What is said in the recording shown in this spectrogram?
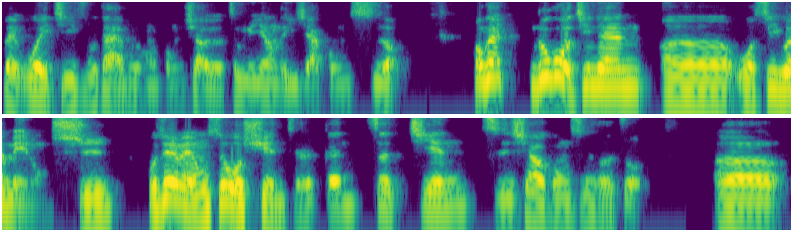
为为肌肤带来不同的功效，有这么样的一家公司哦。OK，如果今天呃我是一位美容师。我这位美容师，我选择跟这间直销公司合作，呃，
